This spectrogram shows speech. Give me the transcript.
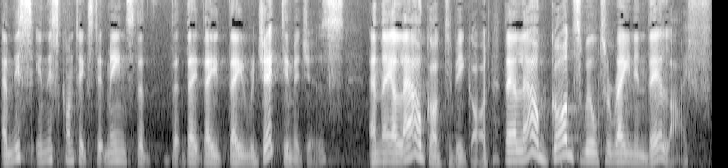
and this, in this context, it means that, that they, they, they reject images and they allow God to be God. They allow God's will to reign in their life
